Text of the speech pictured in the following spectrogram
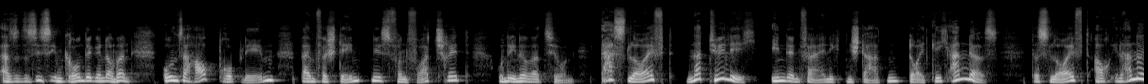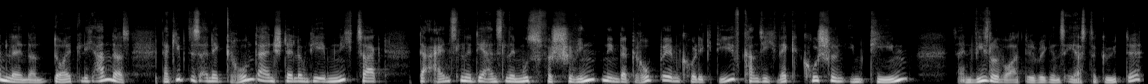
Also das ist im Grunde genommen unser Hauptproblem beim Verständnis von Fortschritt und Innovation. Das läuft natürlich in den Vereinigten Staaten deutlich anders. Das läuft auch in anderen Ländern deutlich anders. Da gibt es eine Grundeinstellung, die eben nicht sagt, der Einzelne, die Einzelne muss verschwinden in der Gruppe, im Kollektiv, kann sich wegkuscheln im Team. Das ist ein Wieselwort übrigens erster Güte,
